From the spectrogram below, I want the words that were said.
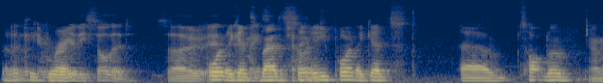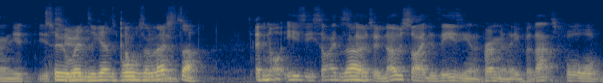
They're They're looking looking really solid. So Point it- it against makes Man City, point against um, Tottenham, and then you, you two, wins against Wolves and. Leicester. They're not easy sides No. to go to. No side is easy in the Premier League, but that's four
